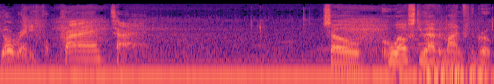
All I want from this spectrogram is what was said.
you're ready for prime time. So, who else do you have in mind for the group?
